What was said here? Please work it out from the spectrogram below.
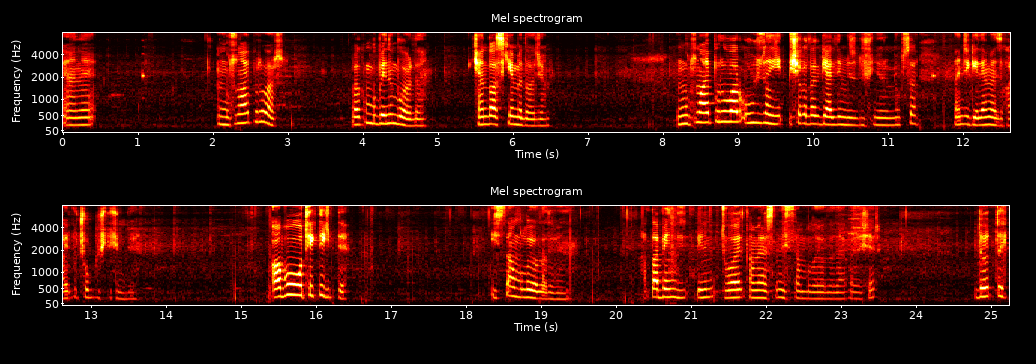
Yani Umut'un Hyper'ı var. Bakın bu benim bu arada. Kendi askerime de alacağım. Umut'un Hyper'ı var. O yüzden 70'e kadar geldiğimizi düşünüyorum. Yoksa bence gelemezdik. Hyper çok güçlü çünkü. Abo tekte gitti. İstanbul'a yolladı beni. Hatta benim, benim tuvalet kamerasını İstanbul'a yolladı arkadaşlar. 4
